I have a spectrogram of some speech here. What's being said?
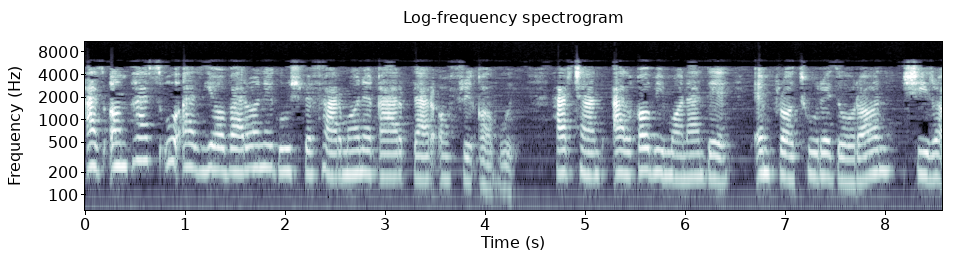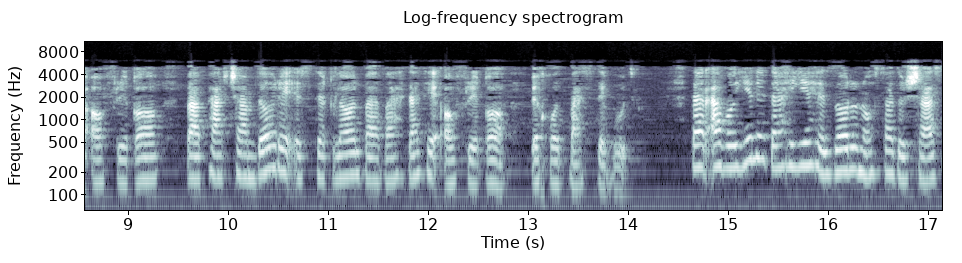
از آن پس او از یاوران گوش به فرمان غرب در آفریقا بود. هرچند القابی مانند امپراتور دوران، شیر آفریقا و پرچمدار استقلال و وحدت آفریقا به خود بسته بود. در اوایل دهه 1960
